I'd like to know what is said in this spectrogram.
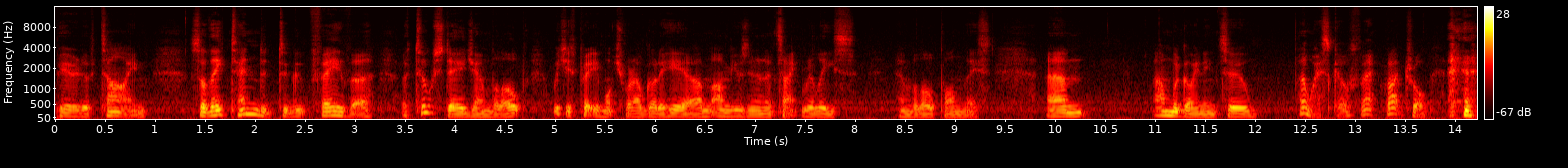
period of time. So they tended to favour a two-stage envelope, which is pretty much what I've got here. I'm, I'm using an attack release envelope on this. Um, and we're going into a West Coast Vactrol,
